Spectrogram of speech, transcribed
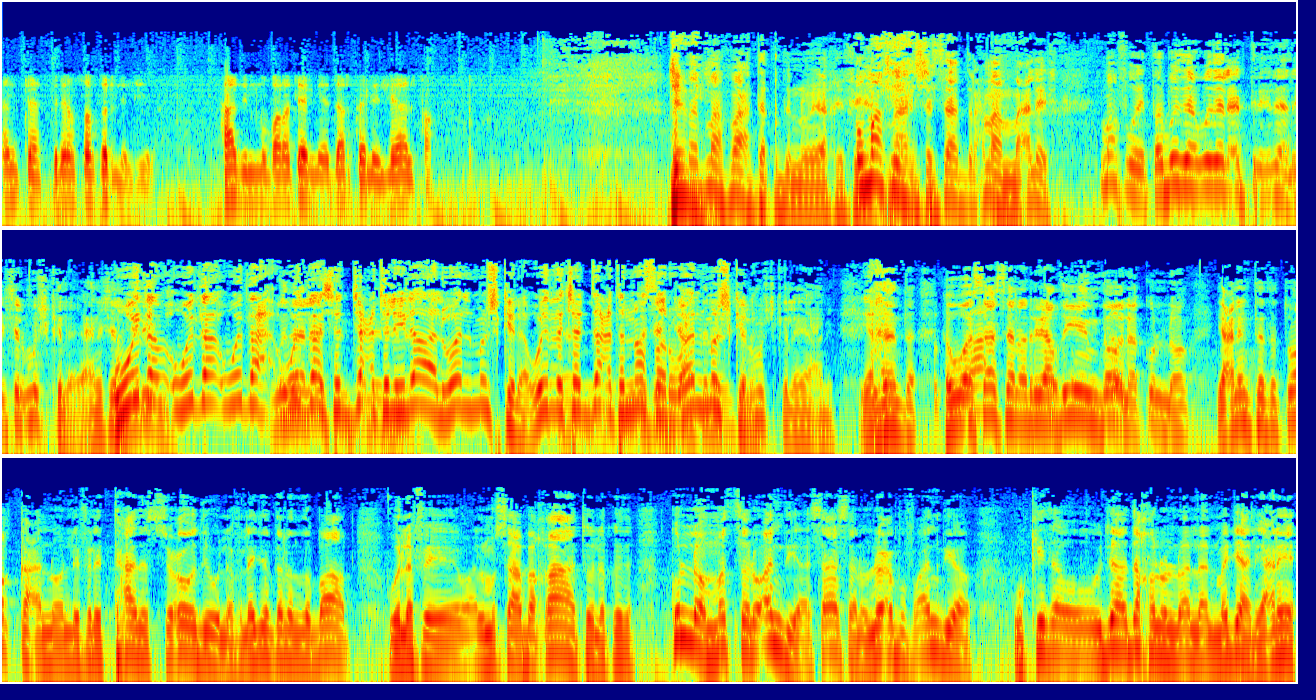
انتهت 2-0 للهلال. هذه المباراتين اللي أدرتها للهلال فقط. طيب جميل ما ما أعتقد إنه يا أخي في وما في معلش. أستاذ عبد الرحمن معلش ما في طيب واذا وإذا لعبت الهلال إيش المشكلة يعني إيش واذا؟ واذا واذا وإذا وإذا شجعت الهلال. وين المشكلة وإذا شجعت النصر وين المشكلة المشكلة يعني يا إذا. انت هو. أساسا الرياضيين ذولا كلهم يعني أنت تتوقع إنه اللي في الاتحاد السعودي ولا في لجنة الانضباط ولا في المسابقات ولا كذا كلهم مثلوا أندية أساسا ولعبوا في أندية وكذا وجاء دخلوا المجال يعني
